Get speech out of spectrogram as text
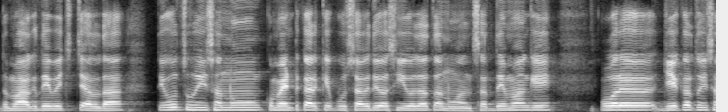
ਦਿਮਾਗ ਦੇ ਵਿੱਚ ਚੱਲਦਾ ਅਤੇ ਉਹ ਤੁਸੀਂ ਸਾਨੂੰ ਕਮੈਂਟ ਕਰਕੇ ਪੁੱਛ ਸਕਦੇ ਹੋ, ਅਸੀਂ ਉਹਦਾ ਤੁਹਾਨੂੰ ਆਨਸਰ ਦੇਵਾਂਗੇ। ਔਰ ਜੇਕਰ ਤੁਸੀਂ ਸਾਡੇ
